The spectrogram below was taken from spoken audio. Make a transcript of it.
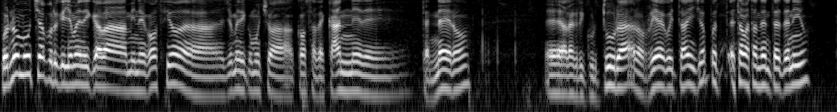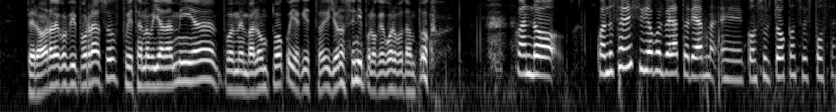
Pues no mucha, porque yo me dedicaba a mi negocio, yo me dedico mucho a cosas de carne, de ternero, eh, a la agricultura, a los riegos y tal, y yo pues estaba bastante entretenido. Pero ahora de golpe y porrazo, fui esta novillada mía, pues me embaló un poco y aquí estoy. Yo no sé ni por lo que vuelvo tampoco. Cuando, cuando usted decidió volver a torear, eh, ¿consultó con su esposa?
